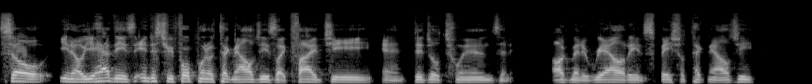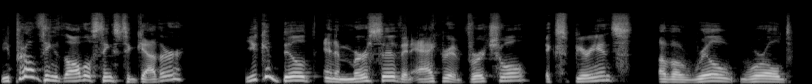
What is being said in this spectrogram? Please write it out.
So you know you have these industry 4.0 technologies like 5G and digital twins and augmented reality and spatial technology. You put all things, all those things together, you can build an immersive and accurate virtual experience of a real world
